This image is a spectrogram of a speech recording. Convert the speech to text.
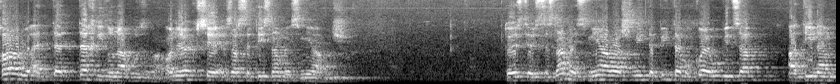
Qalu atattakhiduna huzwa. Oni rekli se zar se ti s nama ismijavaš? To jest jer se s nama ismijavaš, mi te pitamo ko je ubica, a ti nam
